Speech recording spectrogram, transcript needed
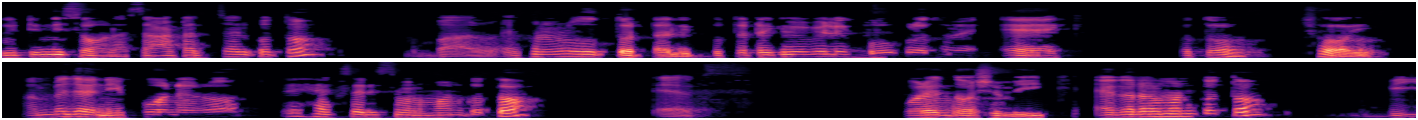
দুইটি নিচে ওয়ান আছে। আট আর চার কত? বারো। এখন আমরা উত্তরটা লিখব। উত্তরটা কীভাবে লিখব? প্রথমে এক, কত? ছয়। আমরা জানি পনেরো। হেক্সাডেসিমাল মান কত? এক্স পরে দশমিক। এগারোর মান কত? বি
